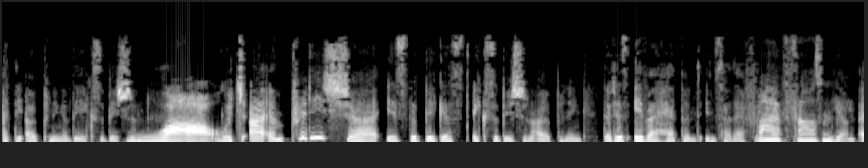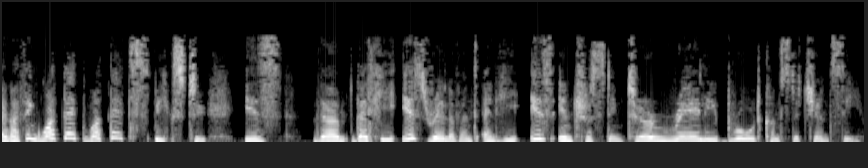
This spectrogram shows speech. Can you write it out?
at the opening of the exhibition Wow. which I am pretty sure is the biggest exhibition opening that has ever happened in South Africa. 5,000 Yeah, people. and I think what that what that speaks to is the that he is relevant and he is interesting to a really broad constituency.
